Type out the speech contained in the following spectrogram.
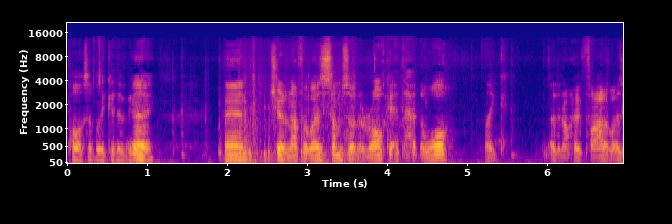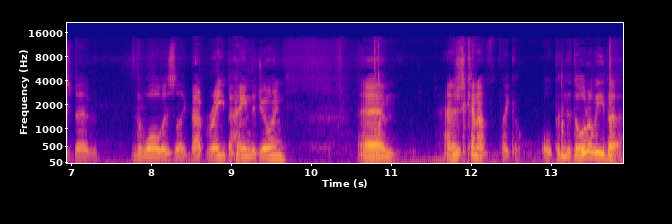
possibly could have been." Aye. And sure enough, it was some sort of rocket had hit the wall. Like, I don't know how far it was, but the wall was like that right behind the joint. Um, and I just kind of like opened the door a wee bit,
